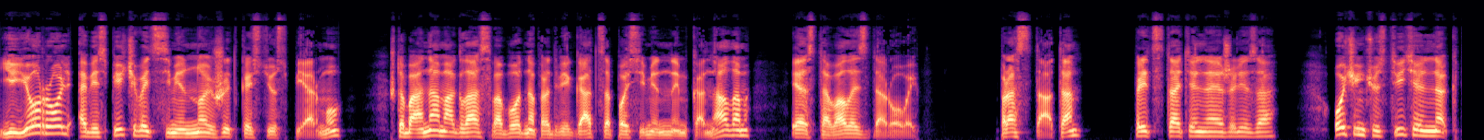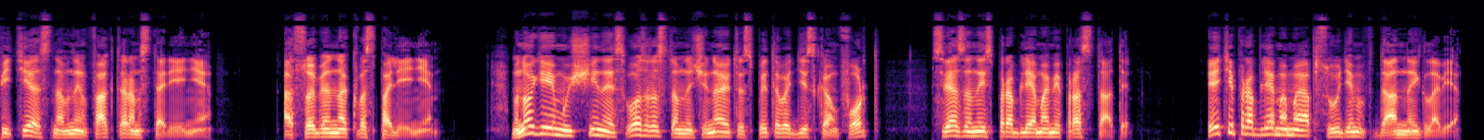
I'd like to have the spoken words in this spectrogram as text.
Ее роль обеспечивать семенной жидкостью сперму, чтобы она могла свободно продвигаться по семенным каналам и оставалась здоровой. Простата, предстательная железа, очень чувствительна к пяти основным факторам старения, особенно к воспалениям. Многие мужчины с возрастом начинают испытывать дискомфорт, связанный с проблемами простаты. Эти проблемы мы обсудим в данной главе.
